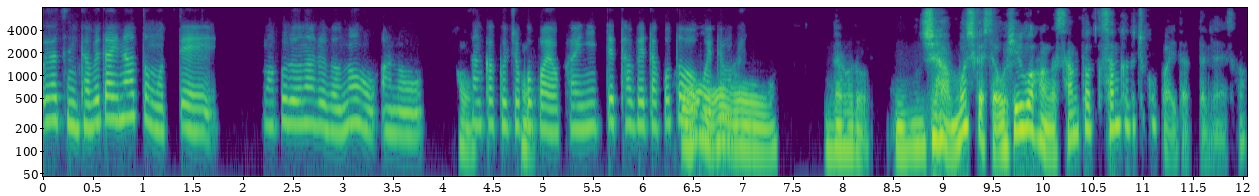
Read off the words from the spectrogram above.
おやつに食べたいなと思って、マクドナルドの、あの。三角チョ。コパイを買いに行って食べたことは覚えてます。おーおーおーなるほど。じゃあ、もしかしたらお昼ご飯が三角、三角チョコパイだったんじゃないですか？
